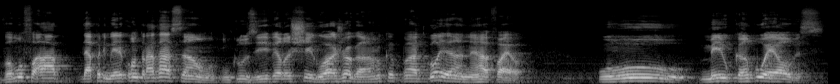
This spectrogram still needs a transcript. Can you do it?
vamos falar da primeira contratação. Inclusive, ela chegou a jogar no Campeonato Goiano, né, Rafael? O meio-campo Elvis.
